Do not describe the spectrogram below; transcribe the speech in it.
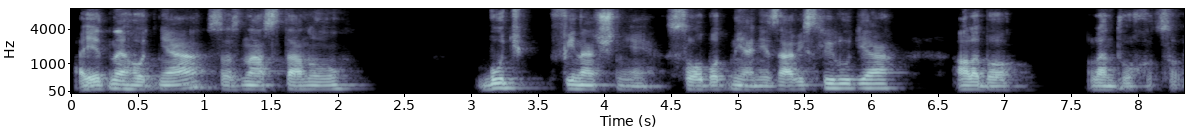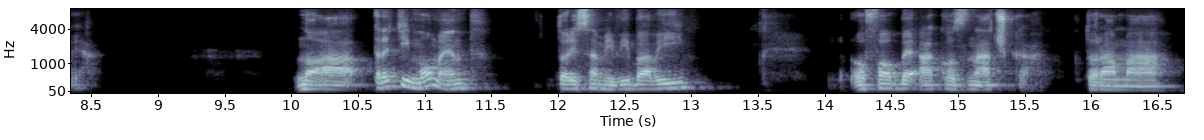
A jedného dňa sa z nás stanú buď finančne slobodní a nezávislí ľudia, alebo len dôchodcovia. No a tretí moment, ktorý sa mi vybaví, OVB ako značka, ktorá má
